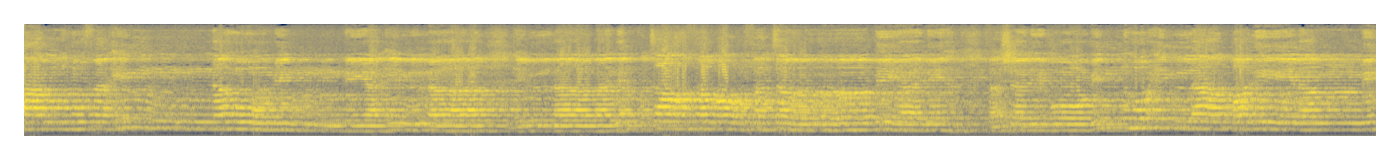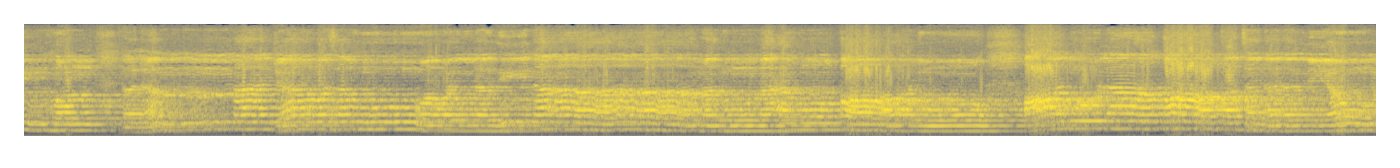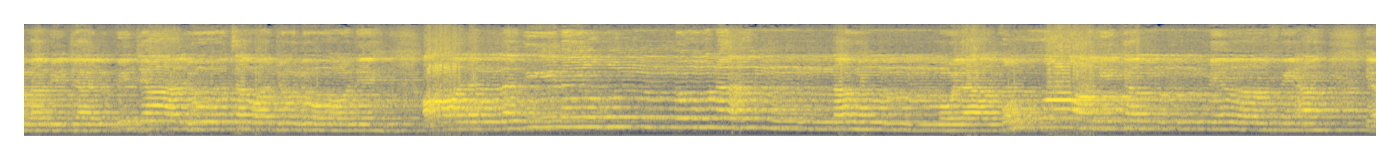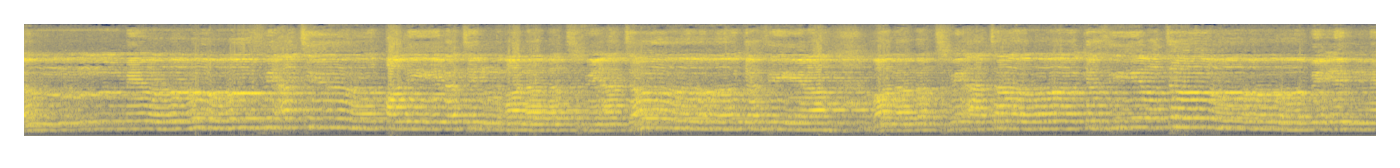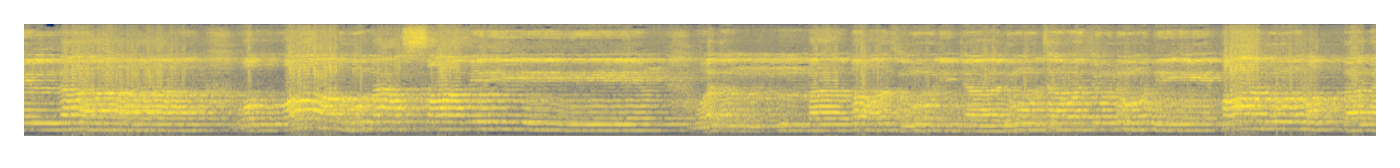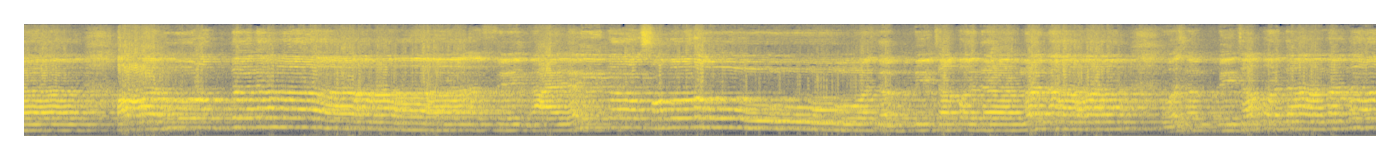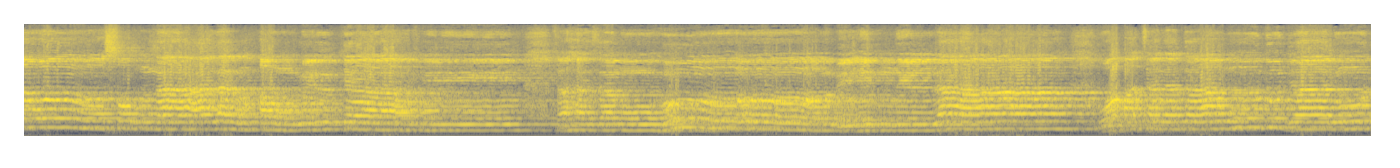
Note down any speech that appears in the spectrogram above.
يطعمه فإنه مني إلا, إلا من اقترف غرفة بيده فشربوا منه إلا قليلا منهم. فلما جاوزه والذين آمنوا معه قالوا أنهم ملاق الله كم من فئة كم من فئة قليلة غلبت فئة كثيرة غلبت فئة كثيرة بإذن الله. والله مع الصابرين. ولما برزوا لجالوت فهزموهم بإذن الله. وقتل داود جالوت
